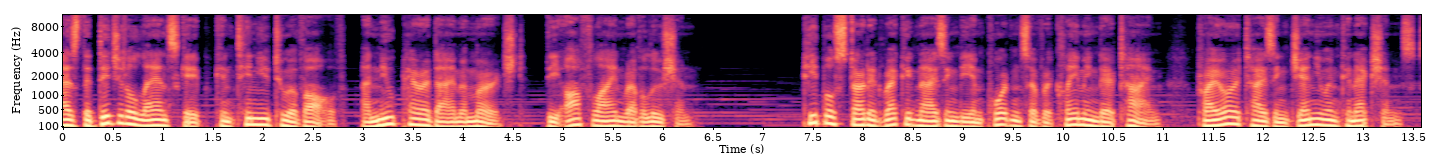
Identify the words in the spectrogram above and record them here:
As the digital landscape continued to evolve, a new paradigm emerged, the offline revolution. People started recognizing the importance of reclaiming their time, prioritizing genuine connections,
